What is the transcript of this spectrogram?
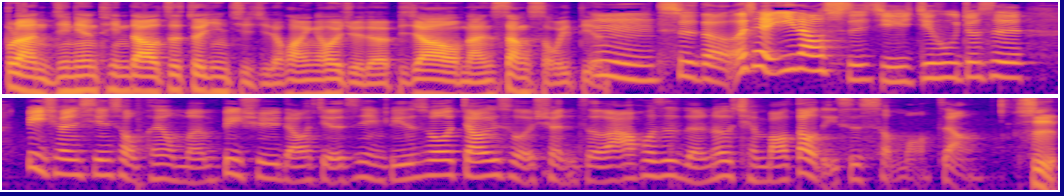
不然你今天听到这最近几集的话，应该会觉得比较难上手一点。嗯，是的，而且一到十集几乎就是币圈新手朋友们必须了解的事情，比如说交易所的选择啊，或是人肉钱包到底是什么，这样。是，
